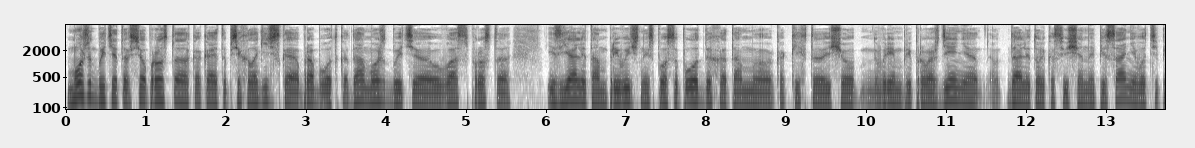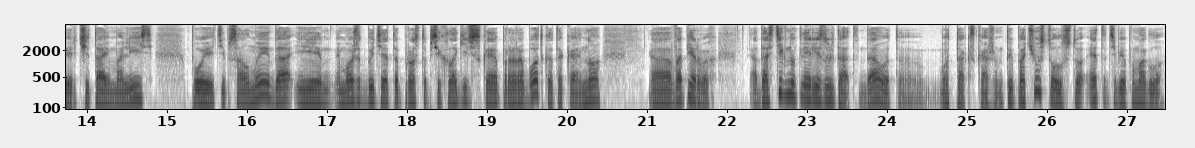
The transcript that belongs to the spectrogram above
может быть, это все просто какая-то психологическая обработка, да, может быть, э, у вас просто изъяли там привычный способ отдыха, там э, каких-то еще времяпрепровождения, дали только священное писание, вот теперь читай, молись, пой эти псалмы, да, и, может быть, это просто психологическая проработка такая, но, э, во-первых, а достигнут ли результат, да, вот, э, вот так скажем, ты почувствовал, что это тебе помогло?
